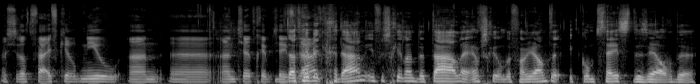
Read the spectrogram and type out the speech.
als je dat vijf keer opnieuw aan, uh, aan ChatGPT Dat heb ik gedaan in verschillende talen en verschillende varianten. Ik kom steeds dezelfde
